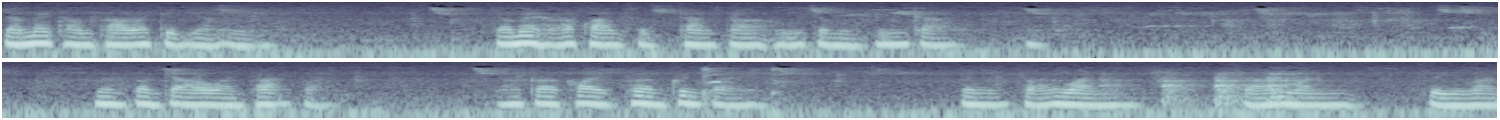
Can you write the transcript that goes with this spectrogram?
จะไม่ทำภารกิจอย่างอื่นจะไม่หาความสุขทางตาหูจมูกลิ้นกาย เริ่มต้นจะเอาวันพระก่อนแล้วก็ค่อยเพิ่มขึ้นไป เป็นสองวันสามวันสี่วัน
